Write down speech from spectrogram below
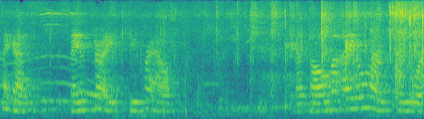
Hey guys, stand straight, be proud. That's all my ARs on work.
